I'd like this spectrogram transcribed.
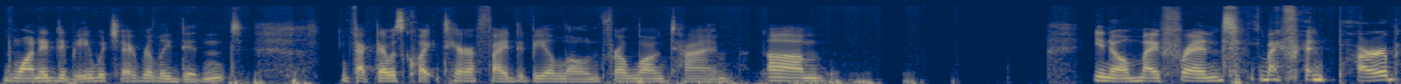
wanted to be, which I really didn't. In fact, I was quite terrified to be alone for a long time. Um, you know, my friend, my friend Barb,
